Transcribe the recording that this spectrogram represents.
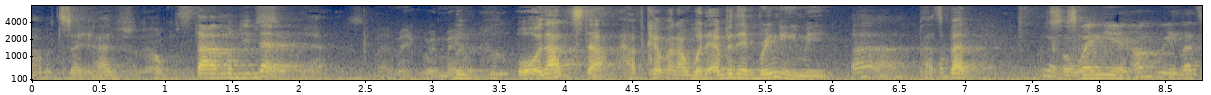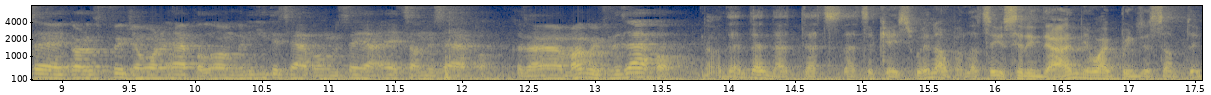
I would say have oh, Stam would be better. yeah, make, make, make, or not stop. Have come out whatever they're bringing me. Ah, That's better. Yeah, but when you're hungry, let's say I go to the fridge, I want an apple. Oh, I'm going to eat this apple. I'm going to say ah, it's on this apple because I'm hungry for this apple. No, then, then that, that's that's a case where no. But let's say you're sitting down, your wife brings you something.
